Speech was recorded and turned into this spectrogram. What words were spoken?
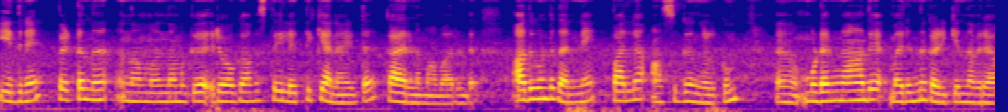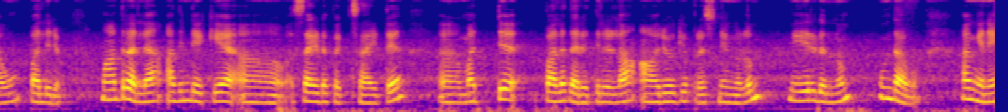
ഇതിനെ പെട്ടെന്ന് നമ്മ നമുക്ക് രോഗാവസ്ഥയിൽ എത്തിക്കാനായിട്ട് കാരണമാവാറുണ്ട്. അതുകൊണ്ട് തന്നെ പല അസുഖങ്ങൾക്കും മുടങ്ങാതെ മരുന്ന് കഴിക്കുന്നവരാവും പലരും. മാത്രമല്ല അതിന്റെയൊക്കെ സൈഡ് എഫക്ട്സ് ആയിട്ട് മറ്റ് പലതരത്തിലുള്ള ആരോഗ്യ പ്രശ്നങ്ങളും നേരിടുന്നും ഉണ്ടാകും അങ്ങനെ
